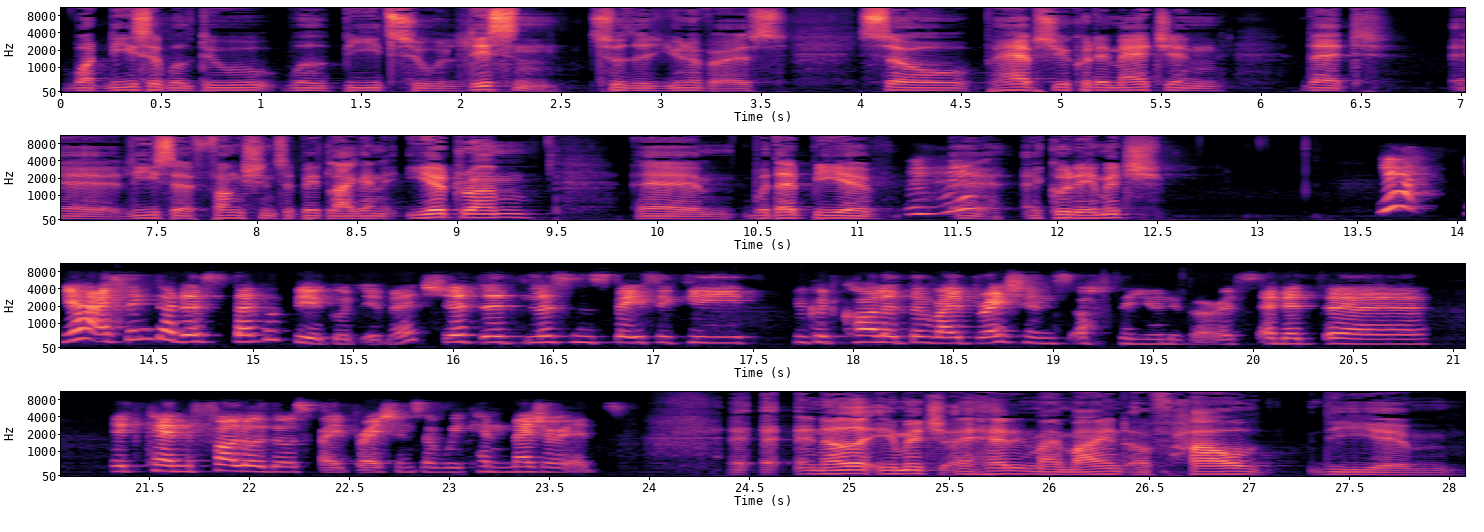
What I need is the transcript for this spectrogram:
what LISA will do will be to listen to the universe. So perhaps you could imagine that uh, LISA functions a bit like an eardrum. Um, would that be a, mm-hmm. a, a good image? Yeah, I think that is that would be a good image. It, it listens basically. You could call it the vibrations of the universe, and it uh, it can follow those vibrations, and we can measure it. Another image I had in my mind of how the um,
